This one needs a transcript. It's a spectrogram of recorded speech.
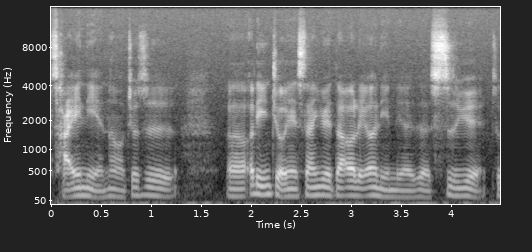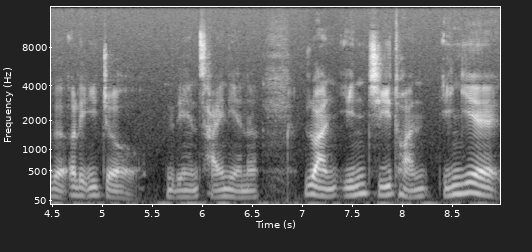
财年哦，就是呃二零一九年三月到二零二零年的四月，这个二零一九年财年呢，软银集团营业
